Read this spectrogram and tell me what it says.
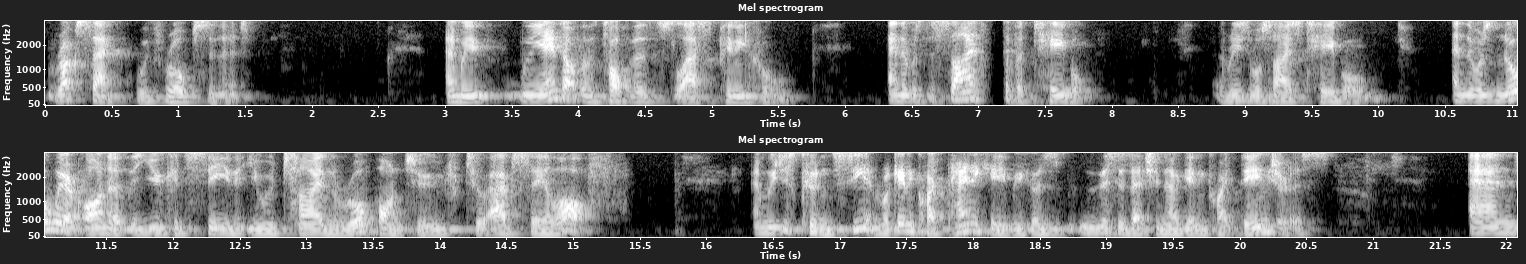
rucksack with ropes in it and we we end up at the top of this last pinnacle, and it was the size of a table, a reasonable sized table, and there was nowhere on it that you could see that you would tie the rope onto to abseil off. And we just couldn't see it. And we're getting quite panicky because this is actually now getting quite dangerous. And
